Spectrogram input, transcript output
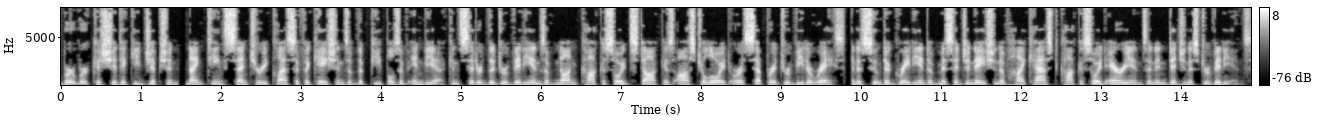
Berber Cushitic Egyptian, 19th-century classifications of the peoples of India considered the Dravidians of non-Caucasoid stock as Australoid or a separate Dravida race, and assumed a gradient of miscegenation of high-caste Caucasoid Aryans and indigenous Dravidians.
